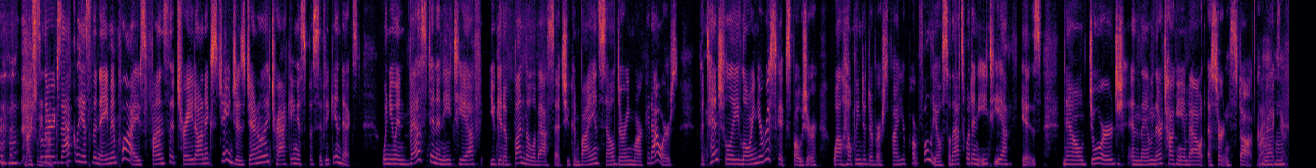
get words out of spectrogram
Mhm. Nicely So they're exactly as the name implies funds that trade on exchanges, generally tracking a specific index. When you invest in an ETF, you get a bundle of assets you can buy and sell during market hours, potentially lowering your risk exposure while helping to diversify your portfolio. So that's what an ETF is. Now, George and them, they're talking about a certain stock, Right. correct? Mhm.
